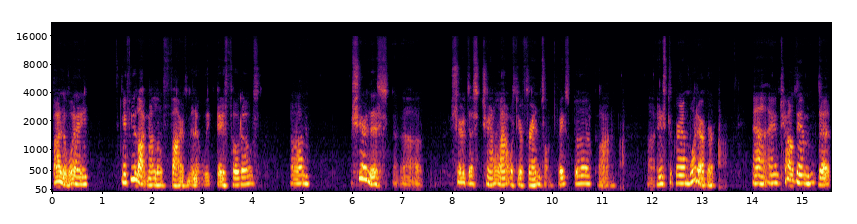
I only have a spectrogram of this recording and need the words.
By the way, if you like my little five minute weekday photos, um, share this uh, share this channel out with your friends on Facebook, on uh, Instagram, whatever, uh, and tell them that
